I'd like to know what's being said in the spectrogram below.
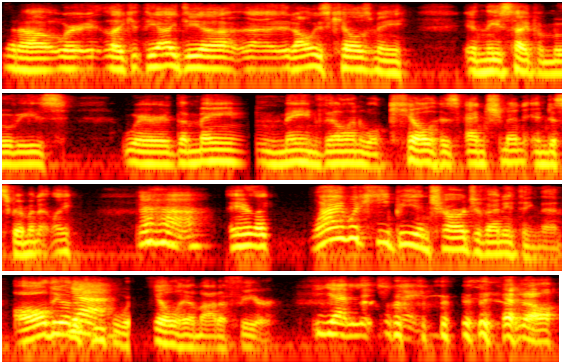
you know where like the idea uh, it always kills me in these type of movies where the main main villain will kill his henchmen indiscriminately Uh huh. and you're like why would he be in charge of anything then all the other Yeah. people would kill him out of fear Yeah, literally. you know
